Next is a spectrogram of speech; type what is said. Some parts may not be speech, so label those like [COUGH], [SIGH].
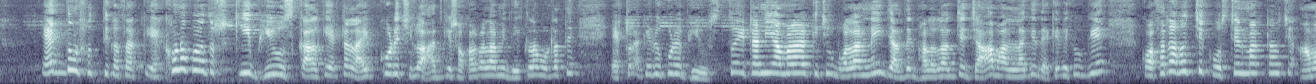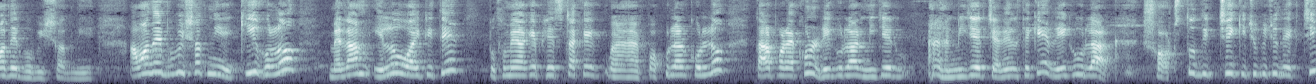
একদম সত্যি কথা এখনও পর্যন্ত কি ভিউজ কালকে একটা লাইভ করেছিল, আজকে সকালবেলা আমি দেখলাম ওটাতে এক লাখের উপরে ভিউজ তো এটা নিয়ে আমার আর কিছু বলার নেই, যাদের ভালো লাগছে, যা ভালো লাগে দেখে দেখুক গিয়ে। কথাটা হচ্ছে কোশ্চেন মার্কটা হচ্ছে আমাদের ভবিষ্যৎ নিয়ে। আমাদের ভবিষ্যৎ নিয়ে কি হলো? ম্যাডাম এলো ওয়াইটিতে প্রথমে আগে ফেসটাকে পপুলার করল, তারপর এখন রেগুলার নিজের [CLEARS THROAT] নিজের চ্যানেল থেকে রেগুলার শর্টস তো দিচ্ছেই, কিছু কিছু দেখছি।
